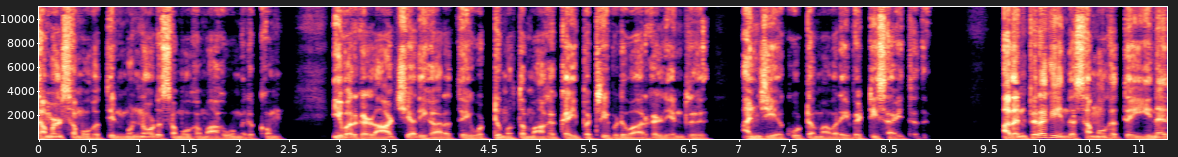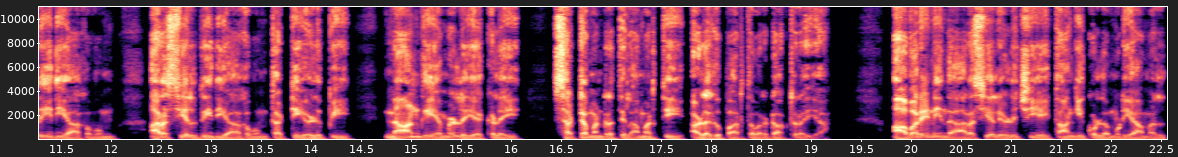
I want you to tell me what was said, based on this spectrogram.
தமிழ் சமூகத்தின் முன்னோடு சமூகமாகவும் இருக்கும் இவர்கள் ஆட்சி அதிகாரத்தை ஒட்டுமொத்தமாக கைப்பற்றி விடுவார்கள் என்று அஞ்சிய கூட்டம் அவரை வெட்டி சாய்த்தது. அதன் பிறகு இந்த சமூகத்தை இன ரீதியாகவும் அரசியல் ரீதியாகவும் தட்டி எழுப்பி நான்கு எம்எல்ஏக்களை சட்டமன்றத்தில் அமர்த்தி அழகு பார்த்தவர் டாக்டர் ஐயா. அவரின் இந்த அரசியல் எழுச்சியை தாங்கிக் கொள்ள முடியாமல்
